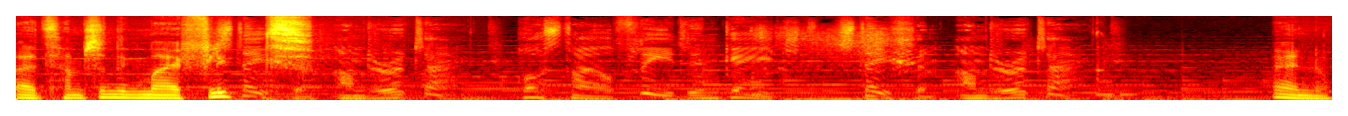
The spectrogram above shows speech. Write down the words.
Right, I'm sending my fleet. Station under attack. Hostile fleet engaged. Station under attack. I know.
